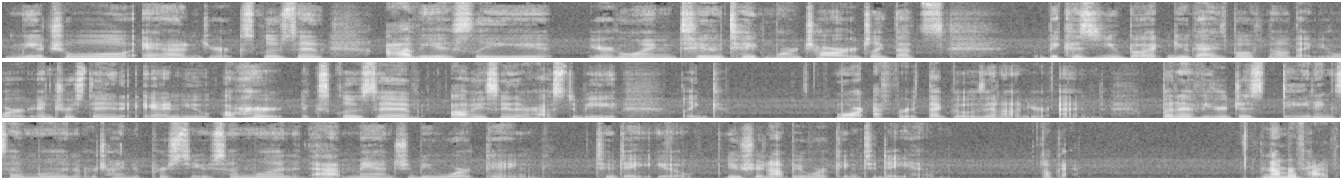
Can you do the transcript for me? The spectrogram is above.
mutual and you're exclusive, obviously you're going to take more charge. Like that's because you bo- you guys both know that you are interested and you are exclusive. Obviously there has to be like more effort that goes in on your end. But if you're just dating someone or trying to pursue someone, that man should be working to date you. You should not be working to date him. Okay. Number five,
